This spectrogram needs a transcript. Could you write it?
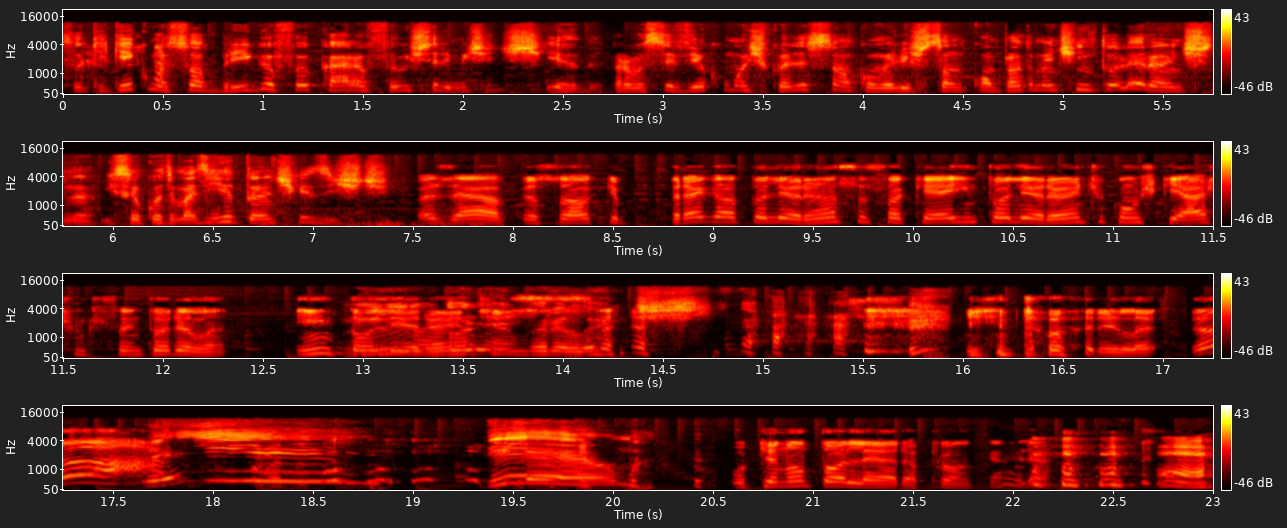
Só que quem começou a briga foi o cara, foi o extremista de esquerda. Pra você ver como as coisas são, como eles são completamente intolerantes, né? Isso é a coisa mais irritante que existe. Pois é, o pessoal que prega a tolerância só que é intolerante com os que acham que são intolerantes. Intolerantes. Intolerante. Intolerante. Ah! Damn! O que não tolera, pronto, é melhor. É,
